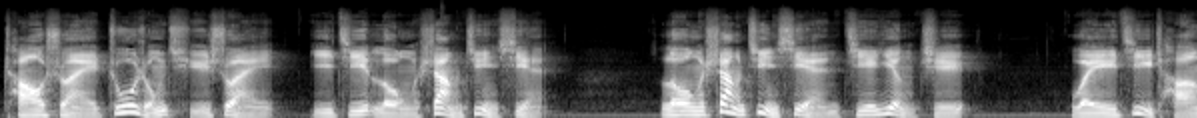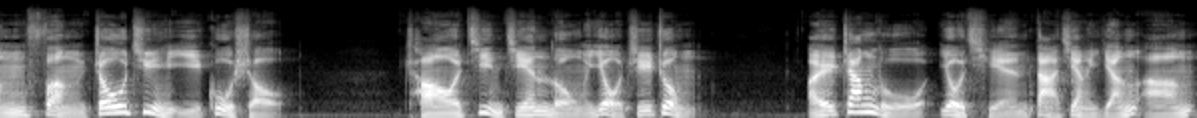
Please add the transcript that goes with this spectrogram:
超率朱荣渠帅以及陇上郡县，陇上郡县皆应之。为继承奉周郡以固守，超进兼陇右之众，而张鲁又遣大将杨昂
